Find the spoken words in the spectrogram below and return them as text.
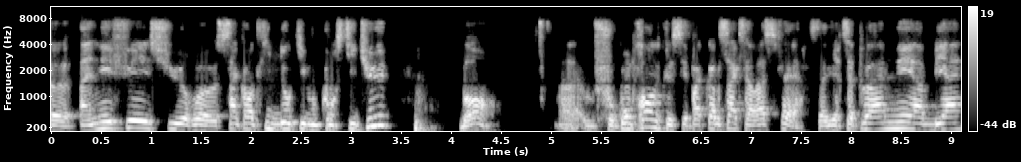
euh, un effet sur 50 litres d'eau qui vous constitue, bon, il faut comprendre que c'est pas comme ça que ça va se faire. C'est-à-dire que ça peut amener un bien,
